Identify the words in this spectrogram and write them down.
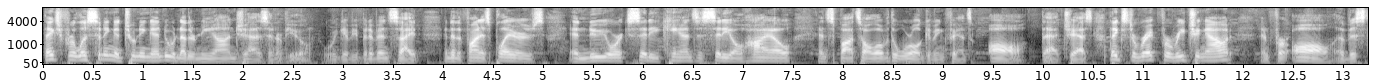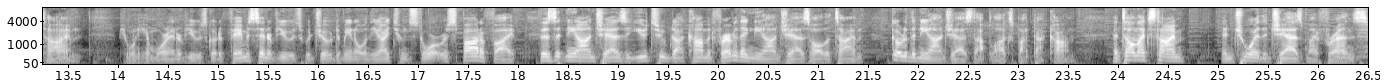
Thanks for listening and tuning in to another Neon Jazz interview. We give you a bit of insight into the finest players in New York City, Kansas City, Ohio, and spots all over the world, giving fans all that jazz. Thanks to Ric for reaching out and for all of his time. If you want to hear more interviews, go to Famous Interviews with Joe Dimino in the iTunes Store or Spotify. Visit Neon Jazz at YouTube.com, and for everything Neon Jazz all the time, go to the neonjazz.blogspot.com. Until next time, enjoy the jazz, my friends.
